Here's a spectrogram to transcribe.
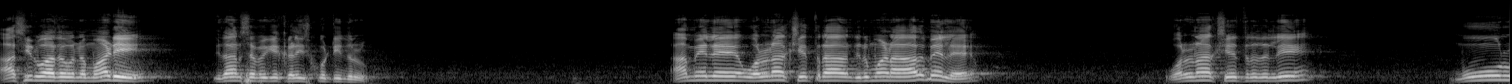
ಆಶೀರ್ವಾದವನ್ನು ಮಾಡಿ ವಿಧಾನಸಭೆಗೆ ಕಳಿಸಿಕೊಟ್ಟಿದ್ದರು ಆಮೇಲೆ ವರ್ಣಾ ಕ್ಷೇತ್ರ ನಿರ್ಮಾಣ ಆದಮೇಲೆ ವರ್ಣಾ ಕ್ಷೇತ್ರದಲ್ಲಿ ಮೂರು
